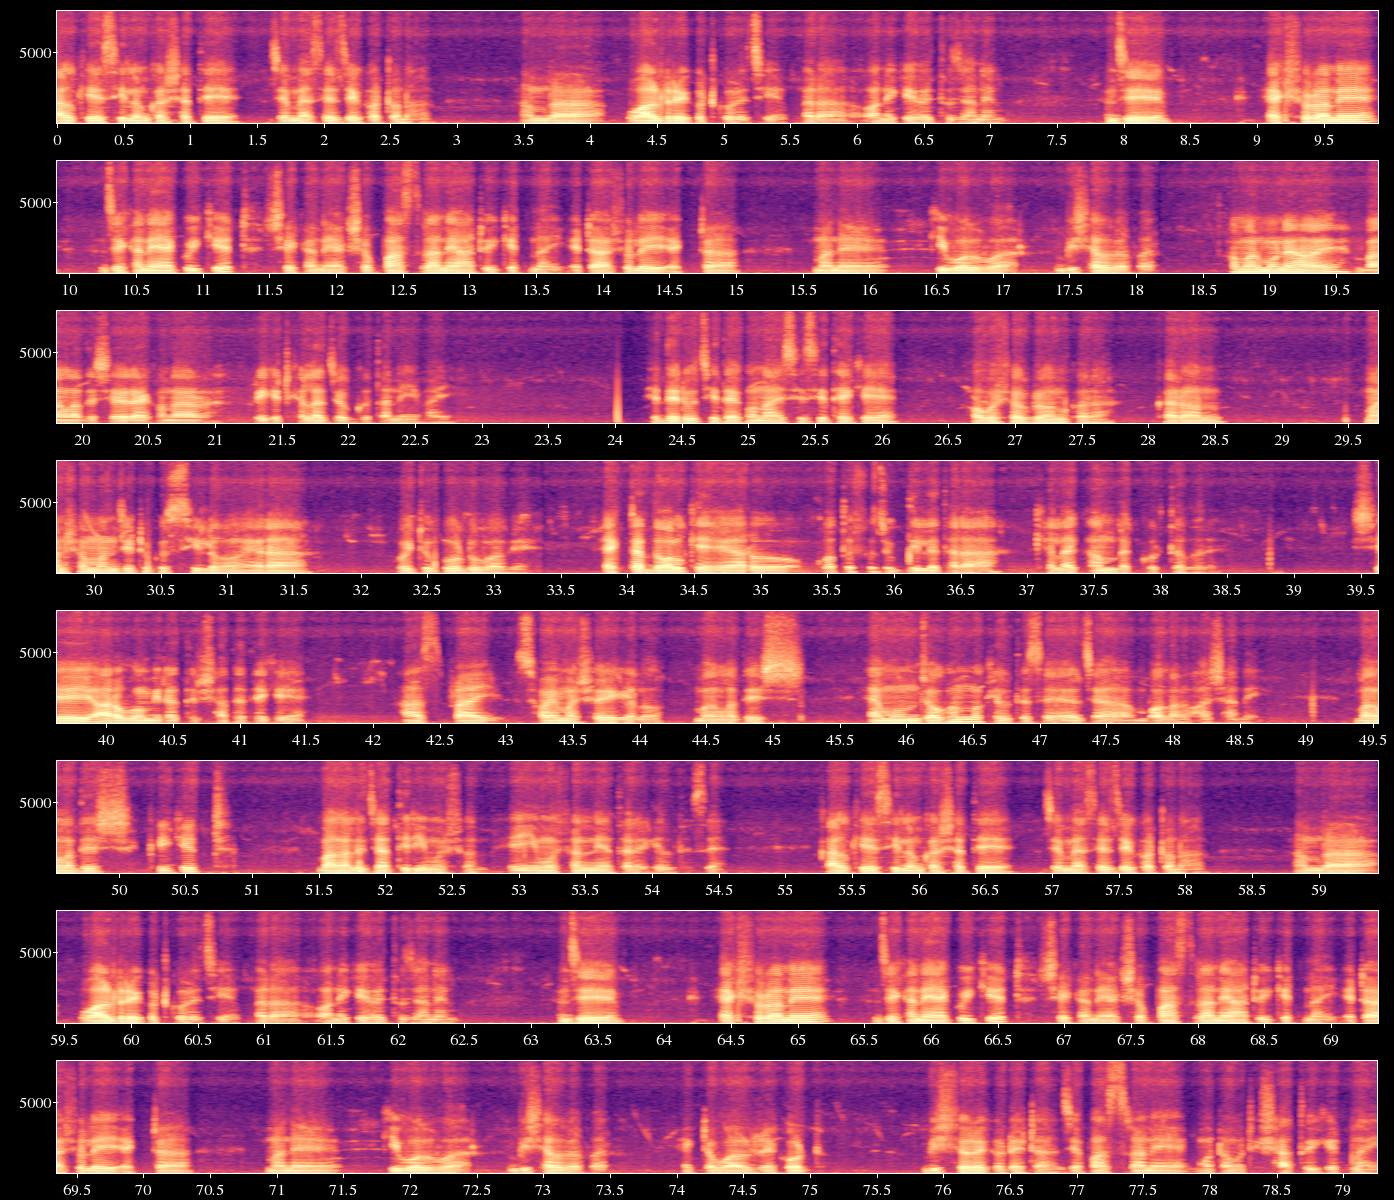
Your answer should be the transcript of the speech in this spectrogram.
কালকে শ্রীলঙ্কার সাথে যে ম্যাচের যে ঘটনা, আমরা ওয়ার্ল্ড রেকর্ড করেছি। আপনারা অনেকে হয়তো জানেন যে একশো রানে যেখানে এক উইকেট সেখানে একশো পাঁচ রানে আট উইকেট নাই। এটা আসলেই একটা মানে কি বলব আর, বিশাল ব্যাপার। আমার মনে হয় বাংলাদেশের এখন আর ক্রিকেট খেলার যোগ্যতা নেই ভাই। এদের উচিত এখন আইসিসি থেকে অবসর গ্রহণ করা। কারণ মানসম্মান যেটুকু ছিল, এরা ওইটুকু ডুবাবে। একটা দলকে আরও কত সুযোগ দিলে তারা খেলায় কাম ব্যাক করতে পারে? সেই আরব আমিরাতের সাথে থেকে আজ প্রায় ছয় মাস হয়ে গেল বাংলাদেশ এমন জঘন্য খেলতেছে যা বলার ভাষা নেই। বাংলাদেশ ক্রিকেট বাঙালি জাতির ইমোশন, এই ইমোশন নিয়ে তারা খেলতেছে। কালকে শ্রীলঙ্কার সাথে যে ম্যাচের যে ঘটনা আমরা ওয়ার্ল্ড রেকর্ড করেছি। আপনারা অনেকে হয়তো জানেন যে একশো রানে যেখানে এক উইকেট সেখানে একশো পাঁচ রানে আট উইকেট নাই। এটা আসলেই একটা মানে কি বলব আর, বিশাল ব্যাপার। একটা ওয়ার্ল্ড রেকর্ড বিশ্ব রেকর্ড এটা যে পাঁচ রানে মোটামুটি সাত উইকেট নাই।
